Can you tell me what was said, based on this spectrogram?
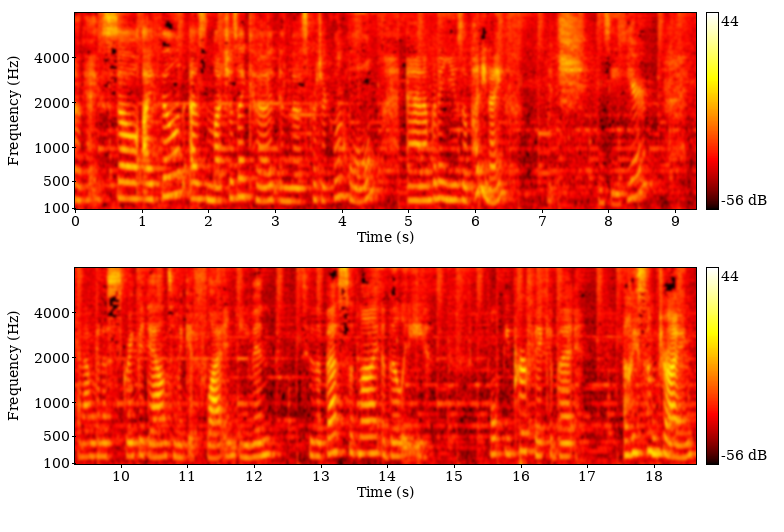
Okay, so I filled as much as I could in this particular hole, and I'm gonna use a putty knife, which you can see here, and I'm gonna scrape it down to make it flat and even to the best of my ability. Won't be perfect, but at least I'm trying.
